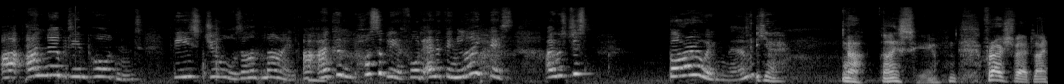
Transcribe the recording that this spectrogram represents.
I, I'm nobody important. These jewels aren't mine. I, I couldn't possibly afford anything like this. I was just borrowing them. Yeah. Ah, I see. Frau Schwertlein,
